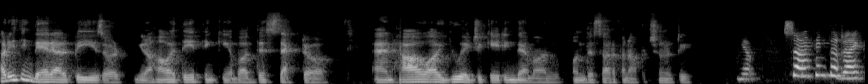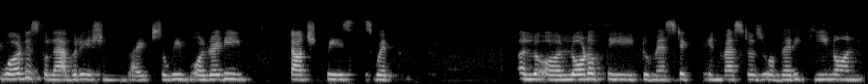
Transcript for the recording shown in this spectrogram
how do you think their LPs or you know how are they thinking about this sector? And how are you educating them on on this sort of an opportunity? Yeah. So I think the right word is collaboration, right? So we've already touched base with a, lo- a lot of the domestic investors who are very keen on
